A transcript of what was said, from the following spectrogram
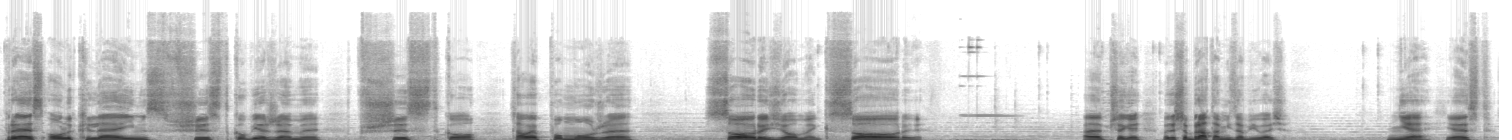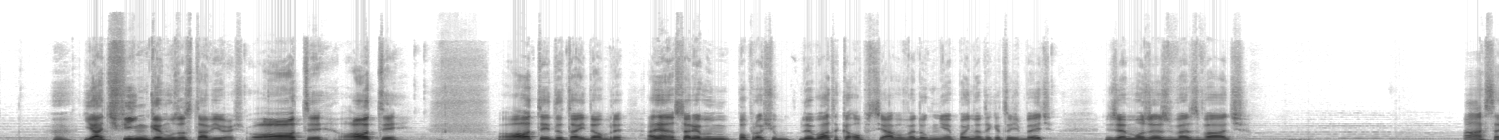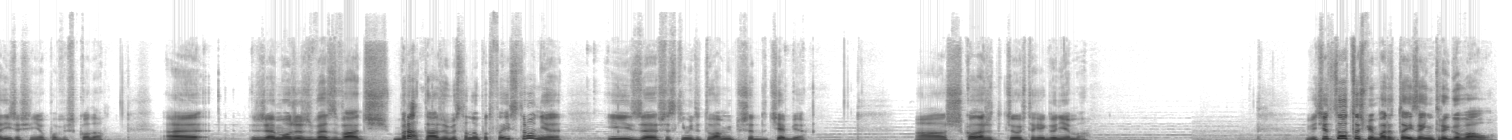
press all claims, wszystko bierzemy, wszystko, całe Pomorze. Sorry ziomek, sorry. Ale czekaj, bo jeszcze brata mi zabiłeś. Nie, jest. Jaćwingę mu zostawiłeś. O ty, o ty. O ty tutaj dobry. A nie, no serio bym poprosił, gdyby była taka opcja, bo według mnie powinno takie coś być, że możesz wezwać... A, Sali, że się nie opowie, szkoda. E, że możesz wezwać brata, żeby stanął po twojej stronie i ze wszystkimi tytułami przyszedł do ciebie. A szkoda, że czegoś takiego nie ma. Wiecie co? Coś mnie bardzo tutaj zaintrygowało.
